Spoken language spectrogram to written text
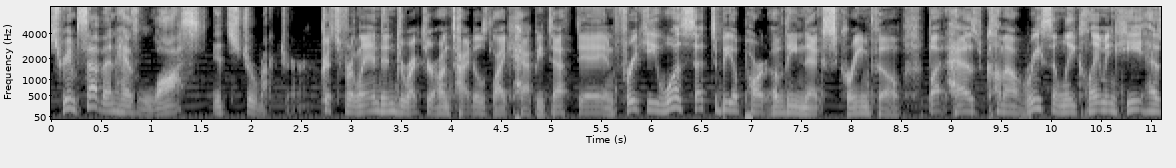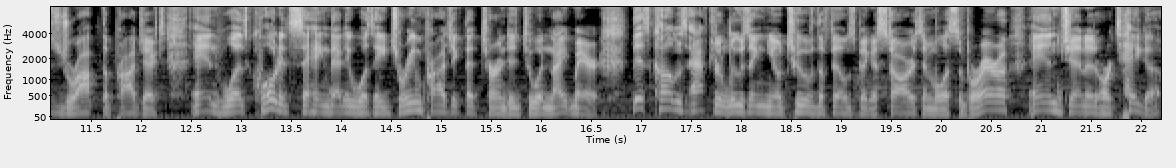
Scream 7 has lost its director. Christopher Landon, director on titles like Happy Death Day and Freaky, was set to be a part of the next Scream film, but has come out recently claiming he has dropped the project and was quoted saying that it was a dream project that turned into a nightmare. This comes after losing, you know, two of the film's biggest stars in Melissa Barrera and Jenna Ortega,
